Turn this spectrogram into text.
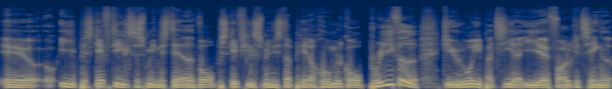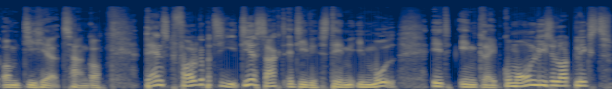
øh, i Beskæftigelsesministeriet, hvor beskæftigelsesminister Peter Hummelgaard briefede de øvrige partier i øh, Folketinget om de her tanker. Dansk Folkeparti de har sagt, at de vil stemme imod et indgreb. Godmorgen, Liselot Blikst.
